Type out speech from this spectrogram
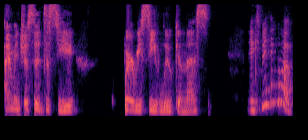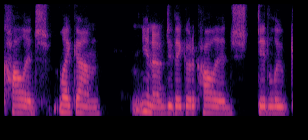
I'm interested to see where we see Luke in this. Makes me think about college. Like, um, you know, do they go to college? Did Luke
